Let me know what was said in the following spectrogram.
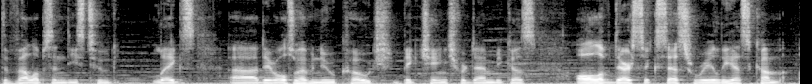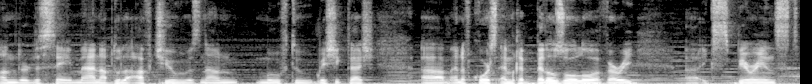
develops in these two legs. Uh, they also have a new coach, big change for them because all of their success really has come under the same man, Abdullah Avcı, who has now moved to Besiktas. Um, and of course, Emre Belözoğlu, a very uh, experienced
